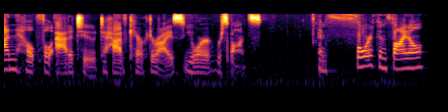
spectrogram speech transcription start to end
unhelpful attitude to have characterize your response. And fourth and final,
